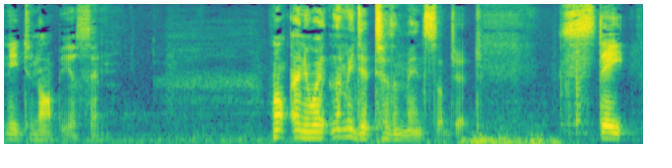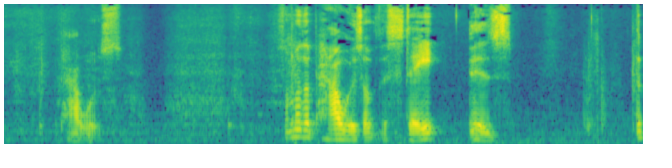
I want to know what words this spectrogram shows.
need to not be a thing. Well, anyway, let me get to the main subject state powers. Some of the powers of the state is the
